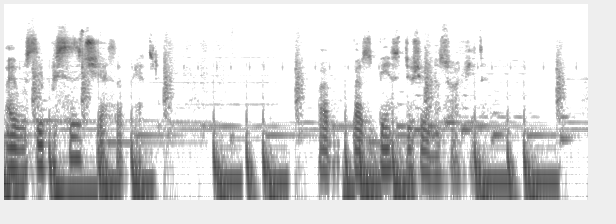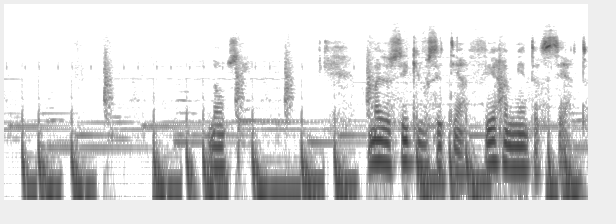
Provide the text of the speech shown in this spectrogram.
Mas você precisa tirar essa pedra para as bênçãos de Deus na sua vida. Não sei. Mas eu sei que você tem a ferramenta certa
